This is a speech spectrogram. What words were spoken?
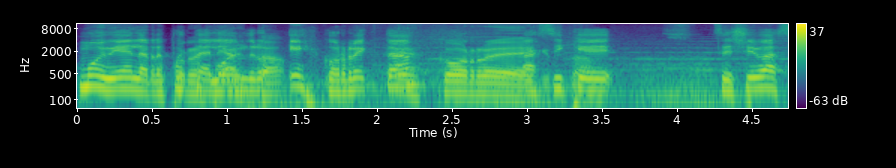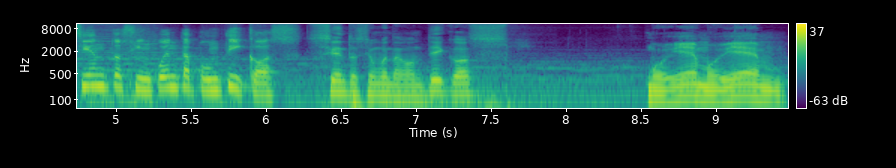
muy bien, la respuesta, de. Leandro es correcta. Es correcta. Así que se lleva 150 punticos. 150 conticos. Muy bien, muy bien.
